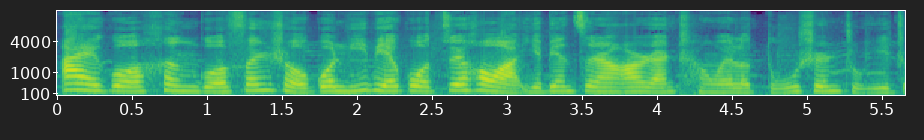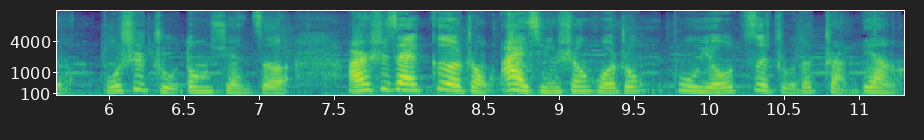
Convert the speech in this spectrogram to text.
爱过、恨过、分手过、离别过，最后啊，也便自然而然成为了独身主义者，不是主动选择，而是在各种爱情生活中不由自主的转变了。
